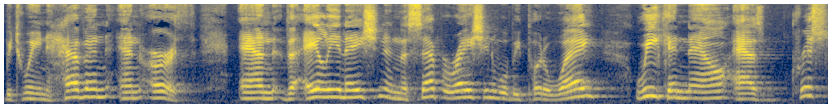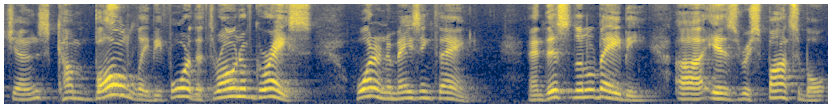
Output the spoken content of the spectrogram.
between heaven and earth. And the alienation and the separation will be put away. We can now, as Christians, come boldly before the throne of grace. What an amazing thing. And this little baby uh, is responsible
